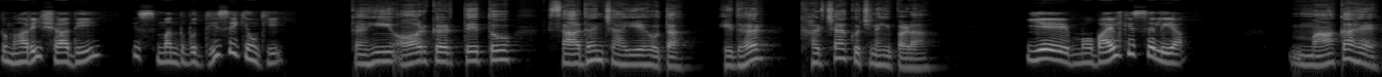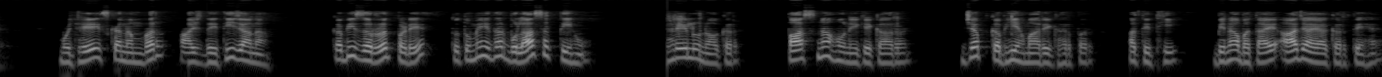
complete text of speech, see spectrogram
तुम्हारी शादी इस मंदबुद्धि से क्यों की? कहीं और करते तो साधन चाहिए होता। इधर खर्चा कुछ नहीं पड़ा। ये मोबाइल किससे लिया? माँ का है। मुझे इसका नंबर आज देती जाना। कभी ज़रूरत पड़े तो तुम्हें इधर बुला सकती हूँ। घरेलू नौकर पास न होने के कारण जब कभी हमारे घर पर अतिथि बिना बताए आ जाया करते हैं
